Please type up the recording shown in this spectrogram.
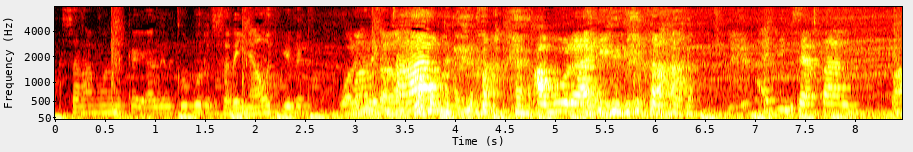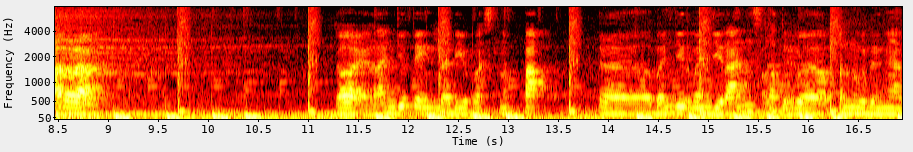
Assalamualaikum ya alil kubur terus ada yang nyaut gitu. Waalaikumsalam. Kabur anjing. anjing setan. Parah. Oh ya, lanjut yang tadi pas nepak eh, banjir banjiran sepatu gua penuh dengan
